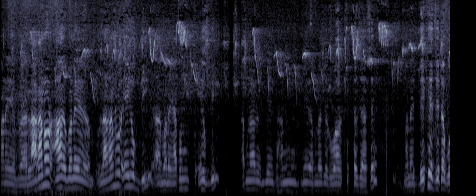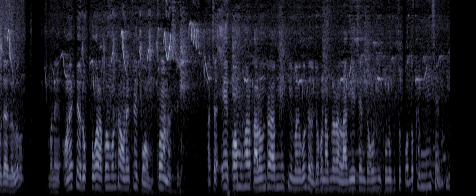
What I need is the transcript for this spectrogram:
মানে লাগানোর মানে লাগানোর এই অবধি মানে এখন এই অবধি আপনার যে ধান যে আপনার যে রোয়া ক্ষেতটা যে আছে মানে দেখে যেটা বোঝা গেল মানে অনেকটাই রোগ পোকার আক্রমণটা অনেকটাই কম। কম আছে। আচ্ছা এ কম হওয়ার কারণটা আপনি কি মানে বলতে যখন আপনারা লাগিয়েছেন, তখন কি কোনো কিছু পদক্ষেপ নিয়েছেন কি?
